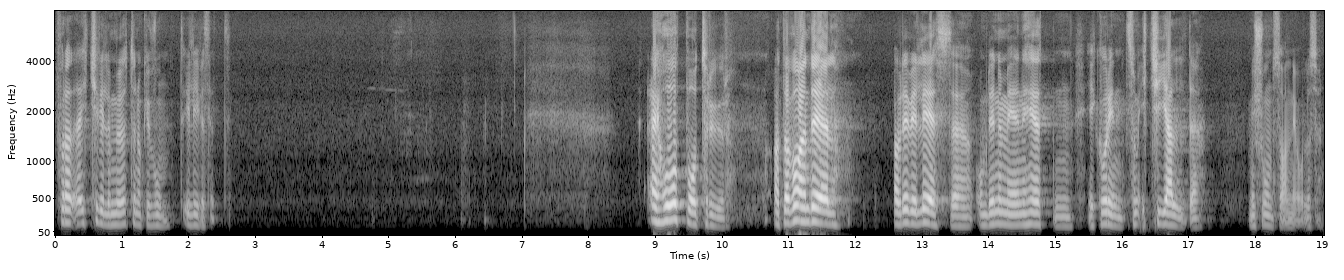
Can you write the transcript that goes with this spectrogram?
for at de ikke ville møte noe vondt i livet sitt. Jeg håper og tror at det var en del av det vi leser om denne menigheten i Korint, som ikke gjelder misjonssalen i Ålesund.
